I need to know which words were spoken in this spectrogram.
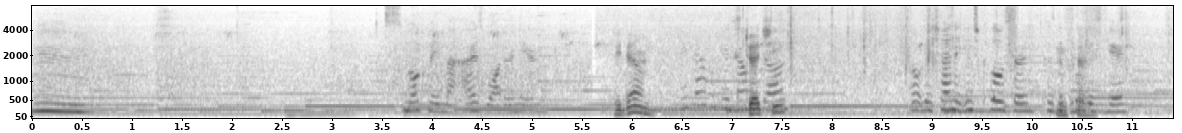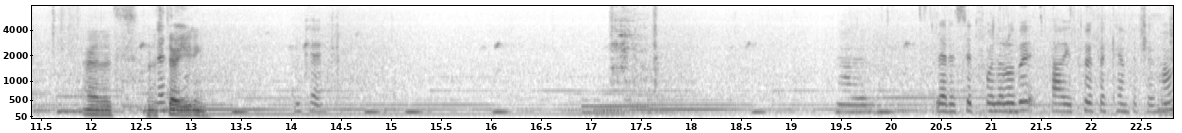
Mmm. Smoke made my eyes water here. Lay down. Lay down with your dumb Stretchy? dog. Oh, they're trying to inch closer because the food is here. Alright, let's let's Let's start eat? eating. Okay. Now let- let it sit for a little bit. It's probably perfect temperature, huh?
